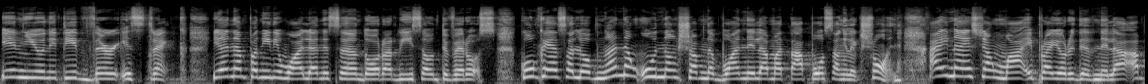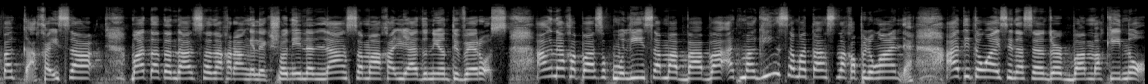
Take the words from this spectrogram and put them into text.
In unity, there is strength. Yan ang paniniwala ni Senadora Risa Ontiveros. Kung kaya sa loob nga ng unang siyam na buwan nila matapos ang eleksyon, ay nais niyang maiprioridad nila ang pagkakaisa. Matatandaan sa nakarang eleksyon, ilan lang sa mga kalyado ni Ontiveros ang nakapasok muli sa mababa at maging sa mataas na kapulungan. At ito nga ay sina Senator Bam Aquino,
